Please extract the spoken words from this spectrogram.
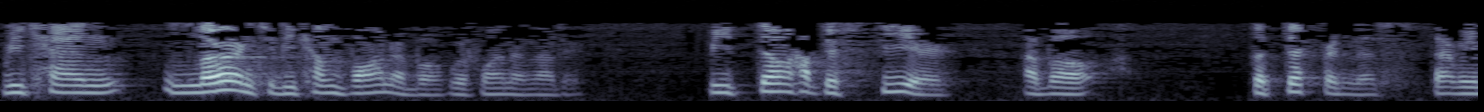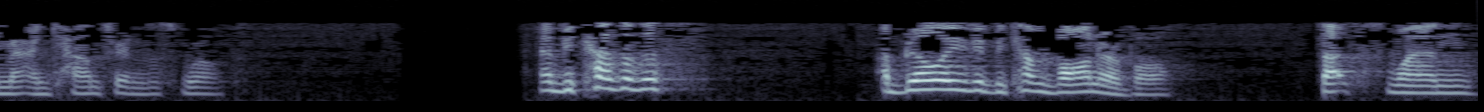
we can learn to become vulnerable with one another. We don't have to fear about the differentness that we might encounter in this world. And because of this ability to become vulnerable, that's when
